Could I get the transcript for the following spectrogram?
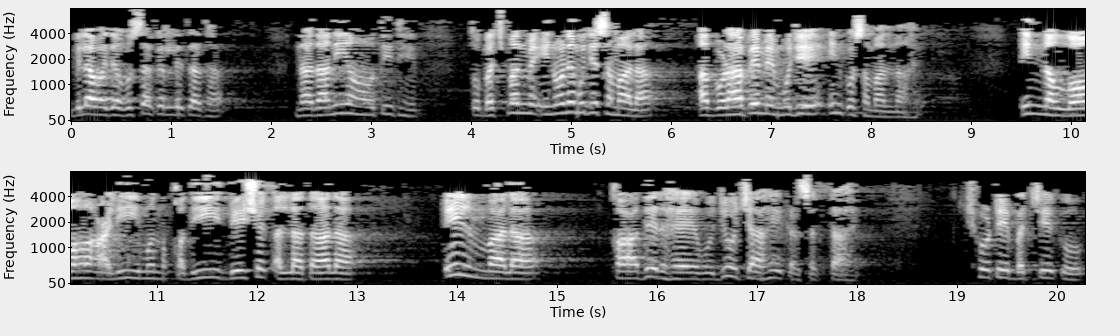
بلا وجہ غصہ کر لیتا تھا، نادانیاں ہوتی تھیں، تو بچپن میں انہوں نے مجھے سنبھالا، اب بڑھاپے میں مجھے ان کو سنبھالنا ہے۔ ان اللہ علیم قدیر، بے شک اللہ تعالی علم والا قادر ہے، وہ جو چاہے کر سکتا ہے۔ چھوٹے بچے کو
